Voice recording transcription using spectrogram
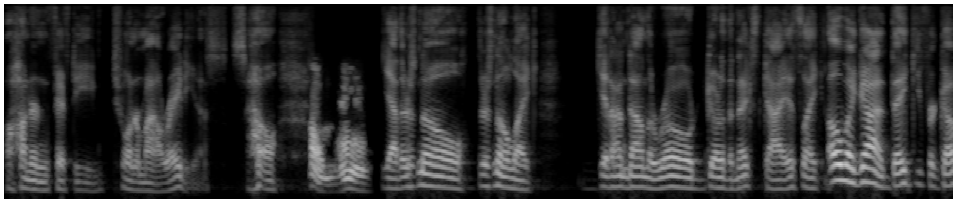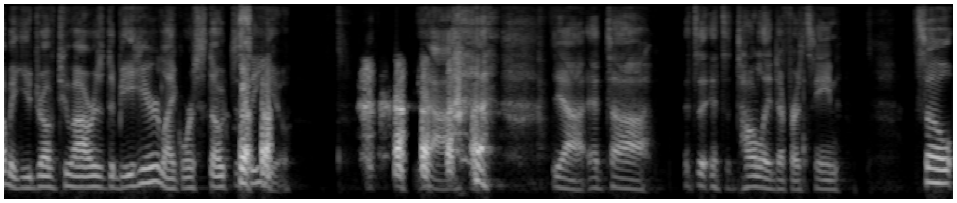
150 200 mile radius. So, oh man, yeah, there's no there's no like get on down the road, go to the next guy. It's like, oh my god, thank you for coming. You drove two hours to be here. Like we're stoked to see you yeah, yeah. It uh, it's a, it's a totally different scene. So,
